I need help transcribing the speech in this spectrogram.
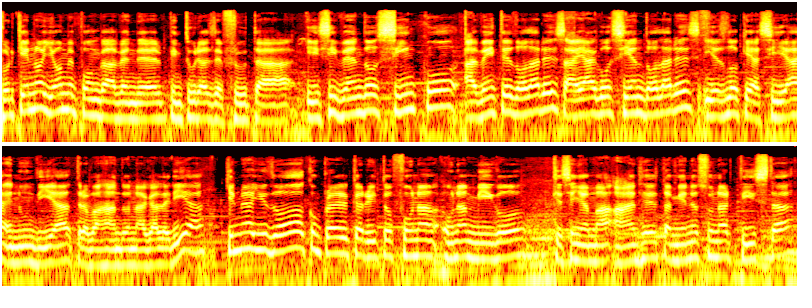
¿Por qué no yo me pongo a vender pinturas de fruta? Y si vendo 5 a 20 dólares, ahí hago 100 dólares y es lo que hacía en un día trabajando en la galería. Quien me ayudó a comprar el carrito fue un amigo que se llama Ángel, también es un artista,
